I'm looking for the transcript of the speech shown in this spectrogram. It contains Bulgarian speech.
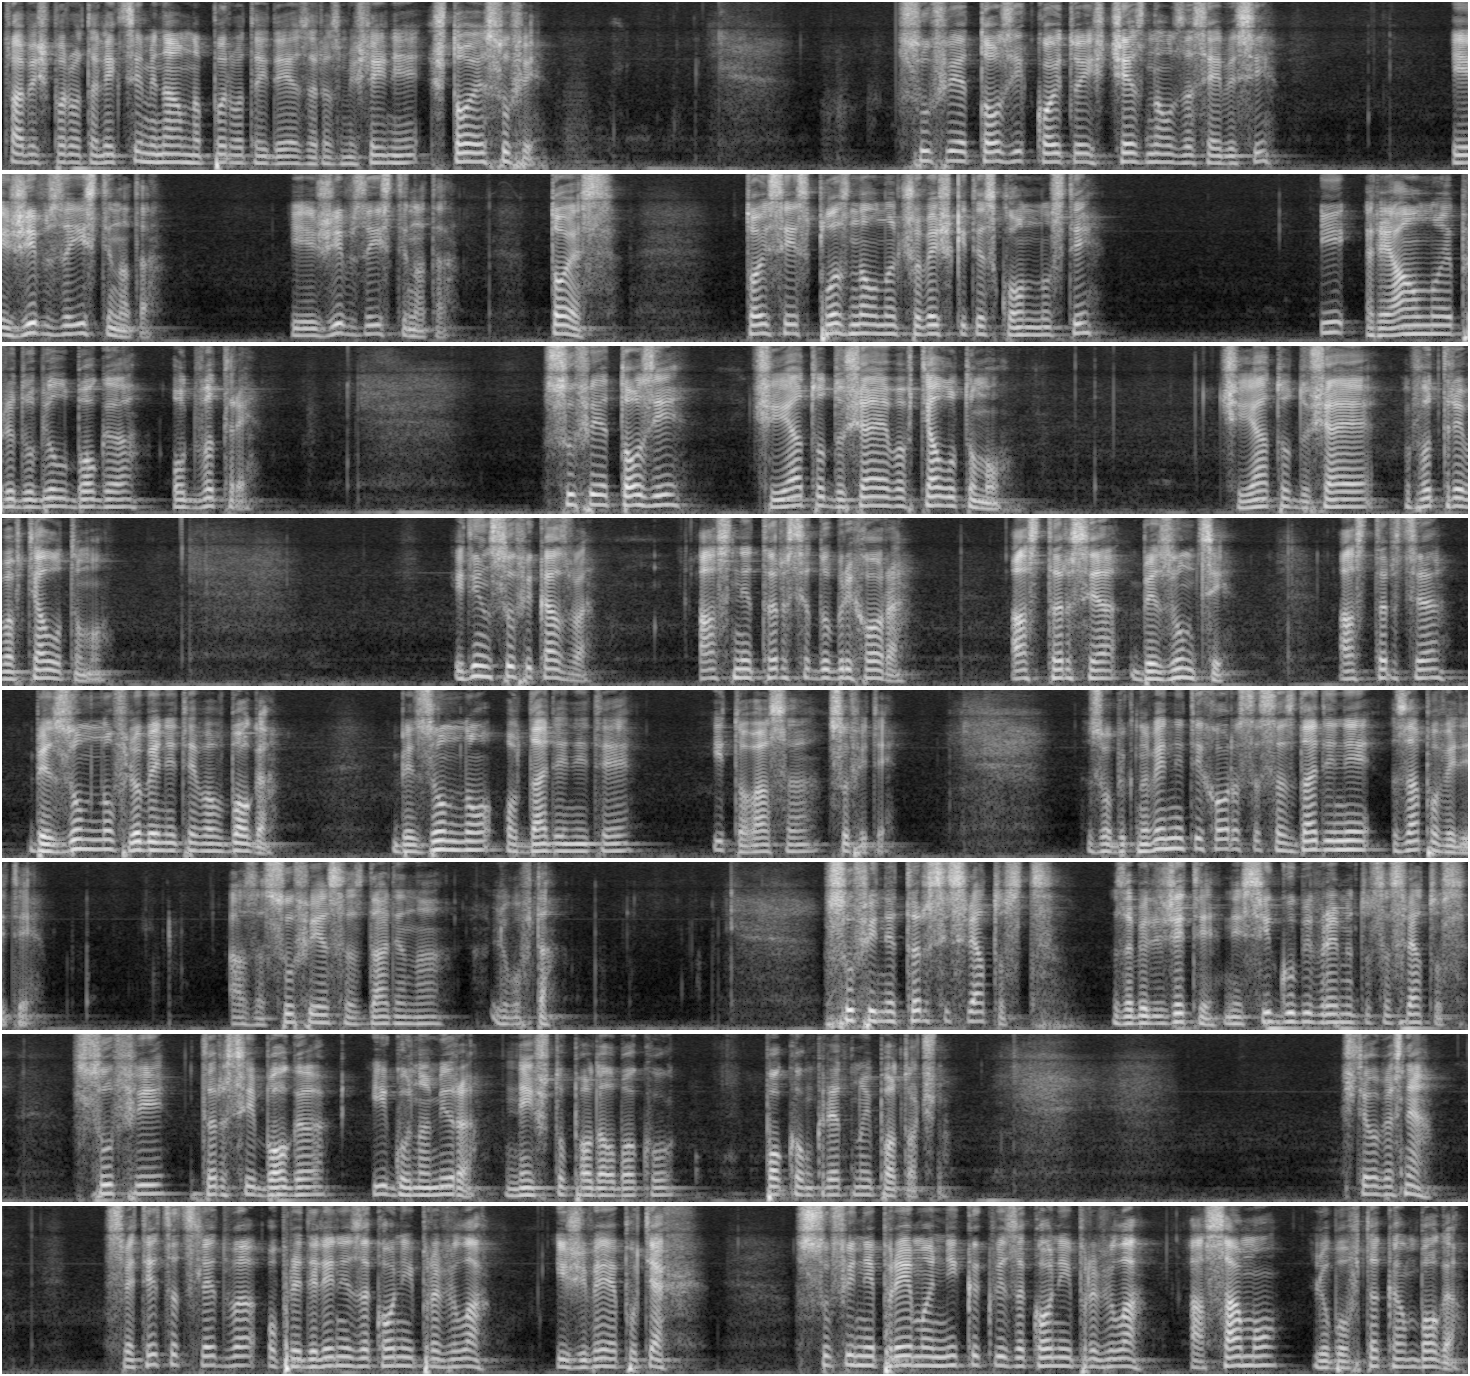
Това беше първата лекция. Минавам на първата идея за размишление. Що е суфи? Суфи е този, който е изчезнал за себе си и е жив за истината. И е жив за истината. Тоест, той се е изплъзнал на човешките склонности и реално е придобил Бога отвътре. Суфи е този, чиято душа е в тялото му. Чиято душа е вътре в тялото му. Един суфи казва, аз не търся добри хора, аз търся безумци, аз търся безумно влюбените в Бога, безумно отдадените и това са суфите. За обикновените хора са създадени заповедите, а за суфи е създадена любовта. Суфи не търси святост. Забележете, не си губи времето със святост. Суфи търси Бога и го намира. Нещо по-дълбоко, по-конкретно и по-точно. Ще обясня. Светецът следва определени закони и правила и живее по тях. Суфи не приема никакви закони и правила, а само любовта към Бога.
